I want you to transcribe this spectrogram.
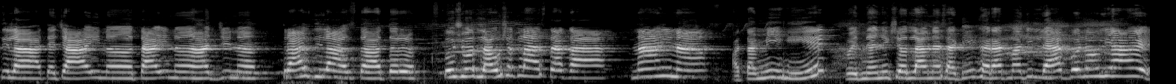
तिला त्याच्या आईनं ताईनं आजीनं त्रास दिला असता. तर तो शोध लावू शकला असता का? नाही ना. आता मीही वैज्ञानिक शोध लावण्यासाठी घरात माझी लॅब बनवली आहे.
